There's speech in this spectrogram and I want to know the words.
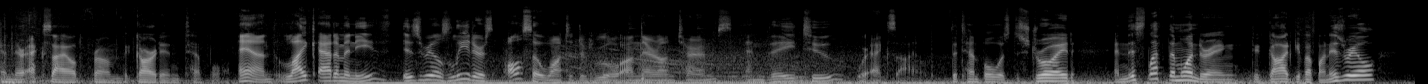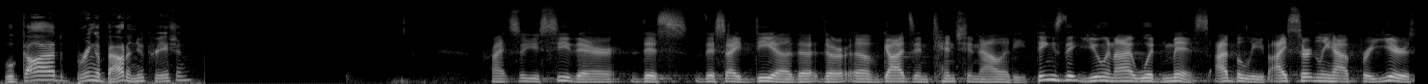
and they're exiled from the garden temple. And like Adam and Eve, Israel's leaders also wanted to rule on their own terms, and they too were exiled. The temple was destroyed, and this left them wondering did God give up on Israel? Will God bring about a new creation? right? So you see there this, this idea the, the, of God's intentionality, things that you and I would miss, I believe. I certainly have for years.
